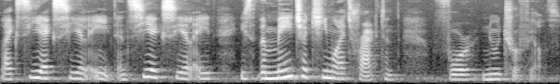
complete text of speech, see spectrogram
like CXCL8, and CXCL8 is the major chemoattractant for neutrophils.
